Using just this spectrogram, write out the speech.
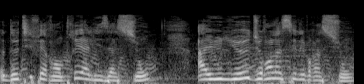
de différentes réalisations a eu lieu durant la célébration.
